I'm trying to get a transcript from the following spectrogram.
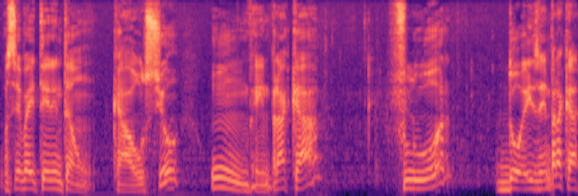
Você vai ter então cálcio, 1 vem para cá, flúor 2 vem para cá.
